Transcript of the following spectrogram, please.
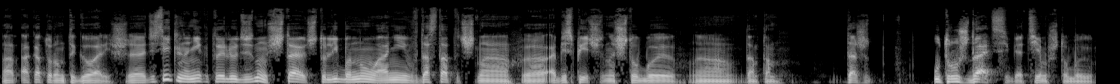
о, о котором ты говоришь. Действительно, некоторые люди ну, считают, что либо ну, они достаточно обеспечены, чтобы там, там, даже утруждать себя тем, чтобы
